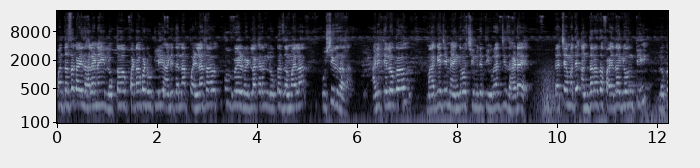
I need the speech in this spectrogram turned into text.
पण तसं काही झालं नाही. लोक पटापट उठली आणि त्यांना पळण्याचा खूप वेळ भेटला कारण लोक जमायला उशीर झाला. आणि ते लोक मागे जी मँग्रोवची म्हणजे तिवरांची झाडं आहे त्याच्यामध्ये अंधाराचा फायदा घेऊन ती लोक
